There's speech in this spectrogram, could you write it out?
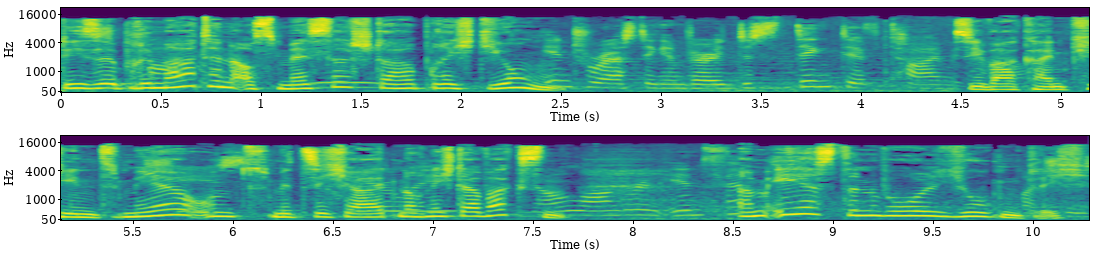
Diese Primatin aus Messel starb recht jung. Sie war kein Kind mehr und mit Sicherheit noch nicht erwachsen. Am ehesten wohl jugendlich.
